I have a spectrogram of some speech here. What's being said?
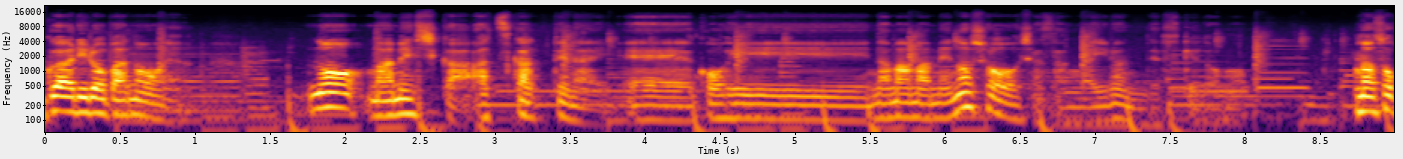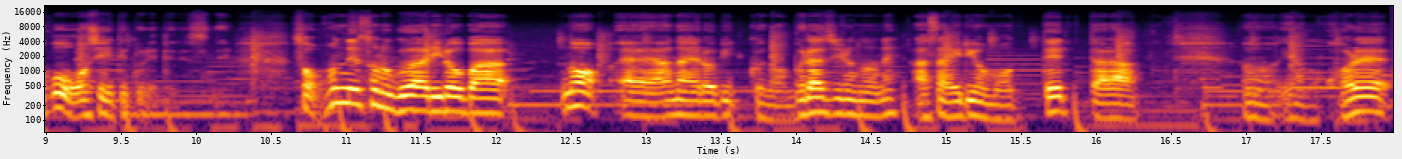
グアリロバ農園の豆しか扱ってない、えー、コーヒー生豆の商社さんがいるんですけども。まあそこを教えてくれてですね。そうほんでそのグアリロバの、えー、アナエロビックのブラジルのね朝入りを持ってったら「うん、いやもうこれ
